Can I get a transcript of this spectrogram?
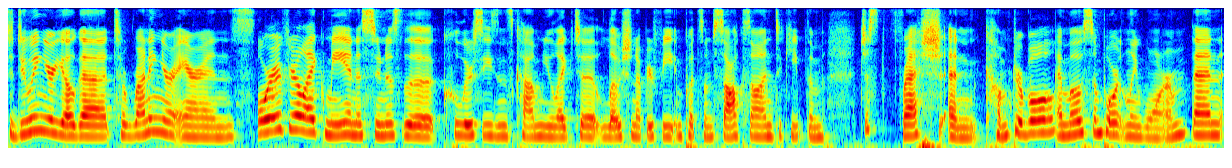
to doing your yoga, to running your errands. Or if you're like me and as soon as the cooler seasons come, you like to lotion up your feet and put some socks on to keep them just fresh and comfortable and most importantly warm, then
